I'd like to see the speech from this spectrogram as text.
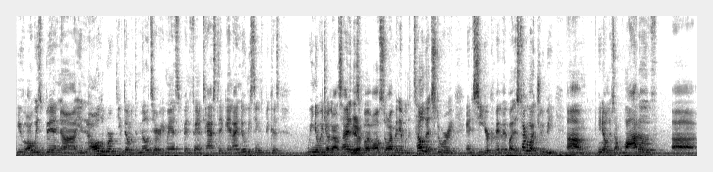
you've always been, uh, and all the work you've done with the military, man, it's been fantastic. And I know these things because we know each other outside of this, Yeah. but also I've been able to tell that story and to see your commitment. But let's talk about Juby. Um, you know, there's a lot of uh,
